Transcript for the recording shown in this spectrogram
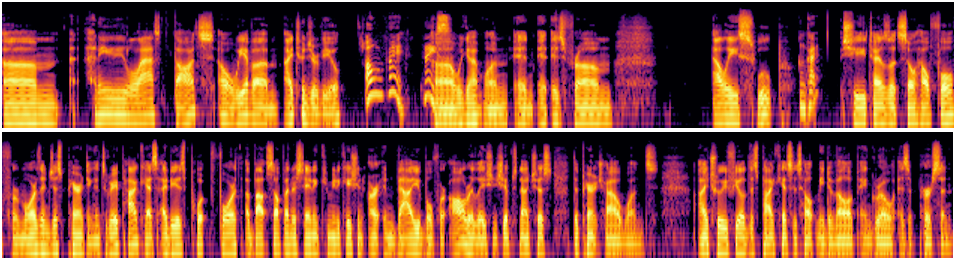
Um, any last thoughts? Oh, we have a iTunes review. Oh, right. Nice. Uh, we got one, and it is from Ali Swoop. okay. She titles it "So Helpful for More Than Just Parenting." It's a great podcast. Ideas put forth about self-understanding communication are invaluable for all relationships, not just the parent-child ones. I truly feel this podcast has helped me develop and grow as a person.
